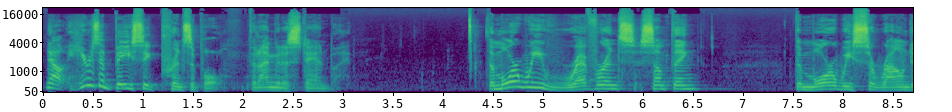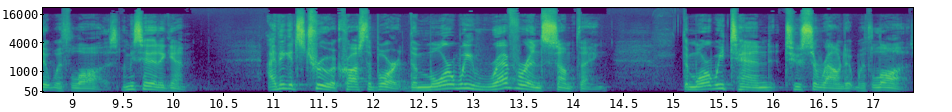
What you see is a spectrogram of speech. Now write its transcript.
Now, here's a basic principle that I'm going to stand by. The more we reverence something, the more we surround it with laws. Let me say that again. I think it's true across the board. The more we reverence something, the more we tend to surround it with laws.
